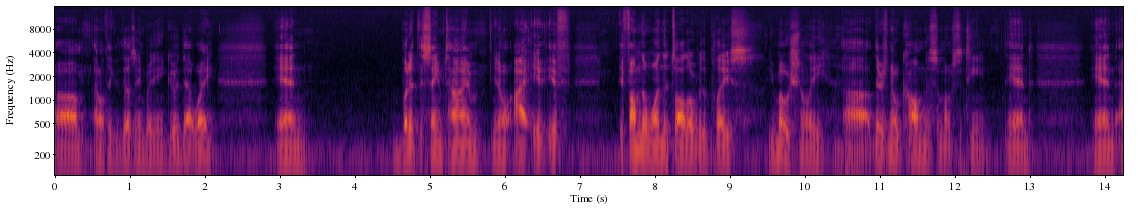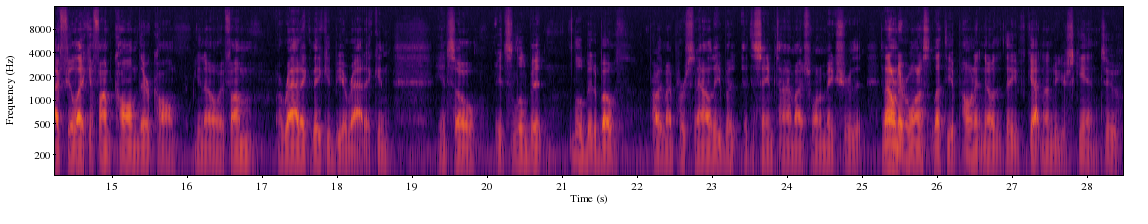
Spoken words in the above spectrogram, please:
um, I don't think it does anybody any good that way. And but at the same time, you know I if if I'm the one that's all over the place emotionally, uh, there's no calmness amongst the team. And and I feel like if I'm calm, they're calm. You know, if I'm erratic, they could be erratic. And and so it's a little bit a little bit of both. Probably my personality, but at the same time, I just want to make sure that, and I don't ever want to let the opponent know that they've gotten under your skin too,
